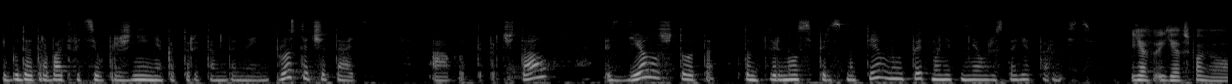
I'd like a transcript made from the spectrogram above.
и буду отрабатывать все упражнения, которые там даны. Не просто читать, а вот ты прочитал, сделал что-то, потом ты вернулся, пересмотрел. Ну вот поэтому они у меня уже стоят пару месяцев. Я, я вспомнила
